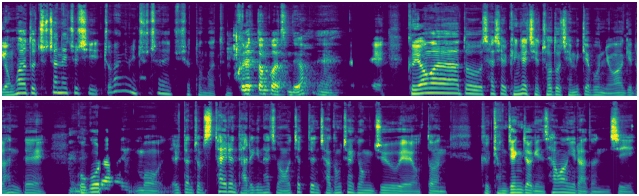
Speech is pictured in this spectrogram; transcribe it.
영화도 추천해 주시 쪼박님이 추천해 주셨던 것 같은데. 그랬던 것 같은데요. 예. 그 영화도 사실 굉장히 제- 저도 재밌게 본 영화기도 한데 네. 그거랑은 뭐 일단 좀 스타일은 다르긴 하지만 어쨌든 자동차 경주의 어떤 그 경쟁적인 상황이라든지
